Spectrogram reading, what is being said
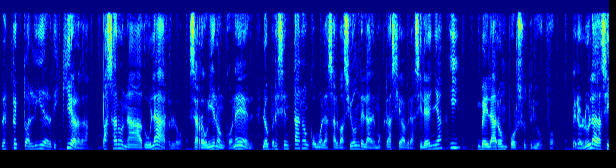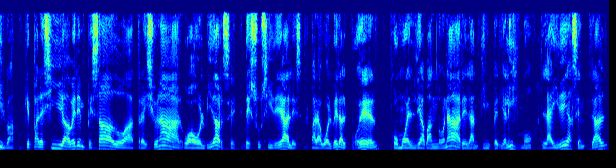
respecto al líder de izquierda. Pasaron a adularlo, se reunieron con él, lo presentaron como la salvación de la democracia brasileña y velaron por su triunfo. Pero Lula da Silva, que parecía haber empezado a traicionar o a olvidarse de sus ideales para volver al poder, como el de abandonar el antiimperialismo, la idea central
